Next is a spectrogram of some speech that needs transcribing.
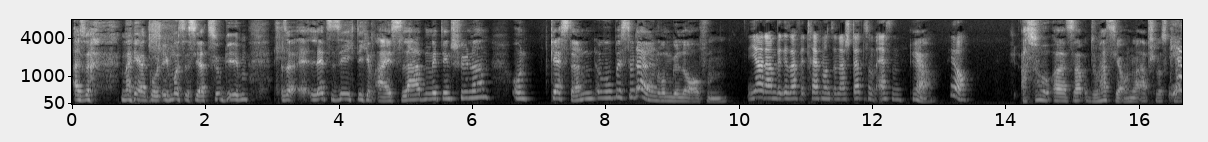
also, naja gut, ich muss es ja zugeben. Also, äh, letztens sehe ich dich im Eisladen mit den Schülern und gestern, wo bist du da denn rumgelaufen? Ja, da haben wir gesagt, wir treffen uns in der Stadt zum Essen. Ja. Ja. Ach so, äh, du hast ja auch nur Abschlussklassen.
